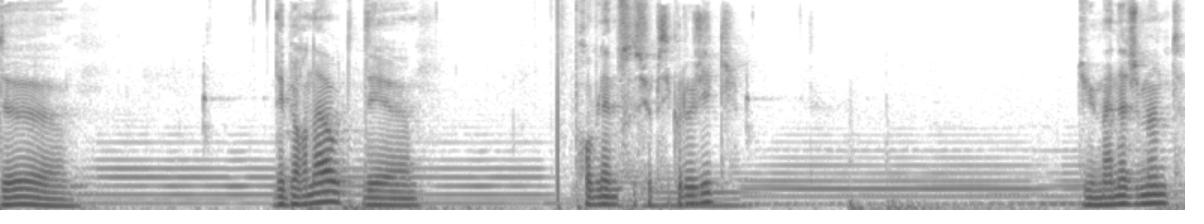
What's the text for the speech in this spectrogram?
de, des burn-out, des problèmes socio-psychologiques, du management,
